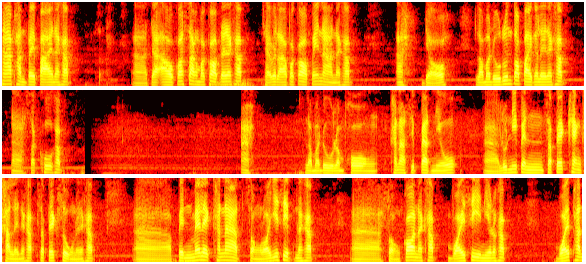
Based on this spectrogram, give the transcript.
ห้าพันปลายๆนะครับจะเอาก็สั่งประกอบได้นะครับ ใช้เวลาประกอบไม่นานนะครับอะเดี๋ยวเรามาดูรุ่นต่อไปกันเลยนะครับอ่าสักครู่ครับอะเรามาดูลำโพงขนาด 18 นิ้วอ่ารุ่นนี้เป็นสเปคแข่งขันเลยนะครับสเปคสูงเลยนะครับอ่าเป็นแม่เหล็กขนาด 220 นะครับอ่าสองก้อนนะครับไว้4นิ้วนะครับไว้พัน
